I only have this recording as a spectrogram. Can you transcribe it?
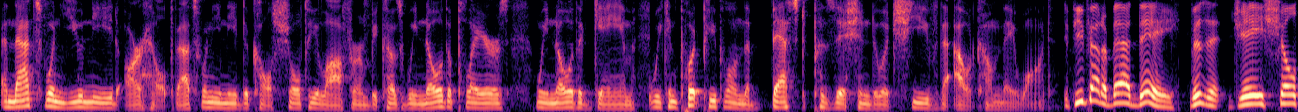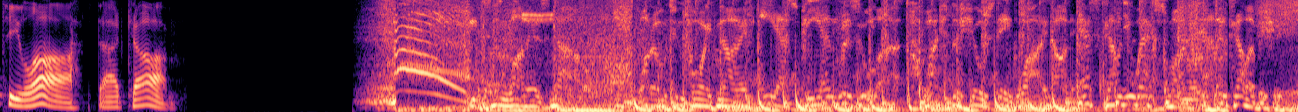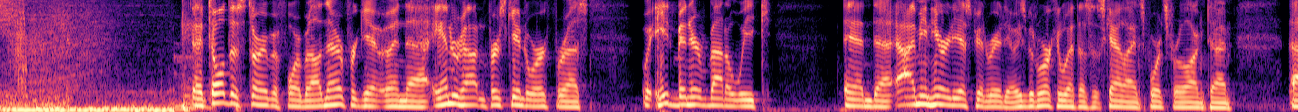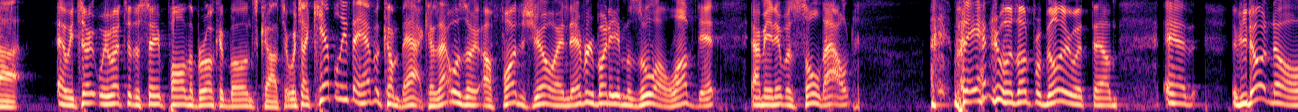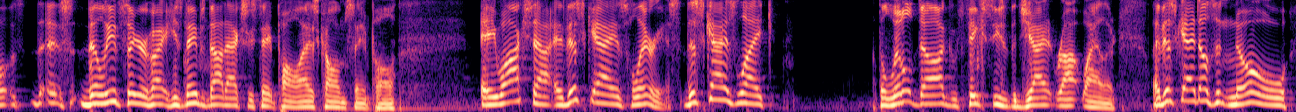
and that's when you need our help. That's when you need to call Schulte Law Firm because we know the players, we know the game. We can put people in the best position to achieve the outcome they want. If you've had a bad day, visit jschultelaw.com. It's Nuanez now on 102.9 ESPN Missoula. Watch the show statewide on SWX Montana Television. I told this story before, but I'll never forget when uh, Andrew Houghton first came to work for us. He'd been here about a week. And uh, I mean, here at ESPN Radio, he's been working with us at Skyline Sports for a long time. Uh, and we took we went to the St. Paul and the Broken Bones concert, which I can't believe they haven't come back because that was a, a fun show and everybody in Missoula loved it. I mean, it was sold out. but Andrew was unfamiliar with them. And if you don't know, the lead singer, who his name's not actually St. Paul. I just call him St. Paul. And he walks out, and this guy is hilarious. This guy's like the little dog who thinks he's the giant Rottweiler. Like this guy doesn't know.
